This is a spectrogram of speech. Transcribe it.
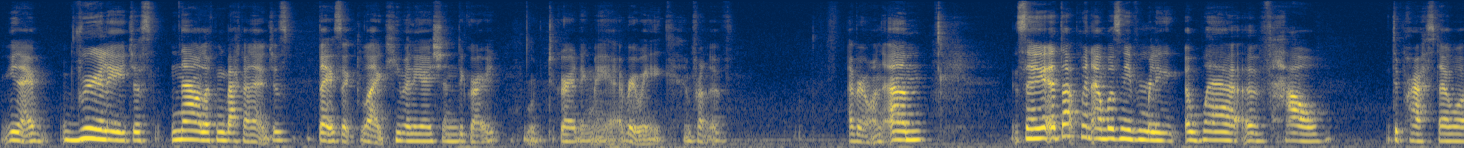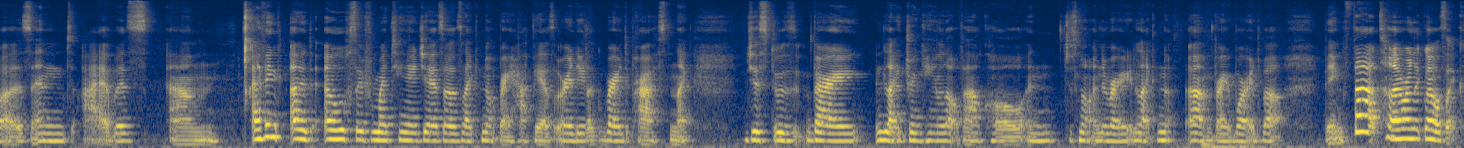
You know, really just now looking back on it, just basic like humiliation, degrade, degrading me every week in front of everyone. Um, so at that point, I wasn't even really aware of how depressed I was, and I was. Um, I think I'd also from my teenage years, I was like not very happy. I was already like very depressed and like just was very like drinking a lot of alcohol and just not in a very like not, um, very worried about being fat. Ironically, I was like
